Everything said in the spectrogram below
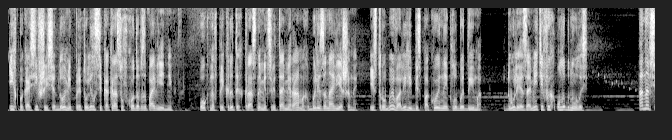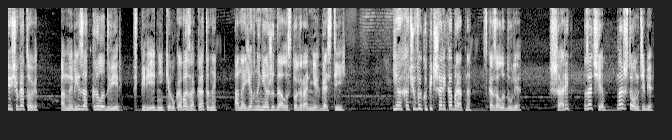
Их покосившийся домик притулился как раз у входа в заповедник. Окна в прикрытых красными цветами рамах были занавешены, из трубы валили беспокойные клубы дыма. Дулия, заметив их, улыбнулась. «Она все еще готовит». Анна-Лиза открыла дверь. В переднике рукава закатаны, она явно не ожидала столь ранних гостей – «Я хочу выкупить шарик обратно», — сказала Дулия. «Шарик? Зачем? На что он тебе?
